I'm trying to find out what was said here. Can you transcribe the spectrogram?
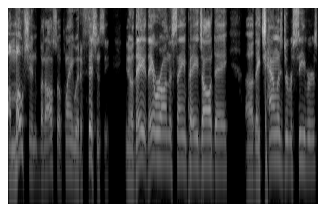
emotion, but also playing with efficiency. You know, they they were on the same page all day. Uh, they challenged the receivers.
